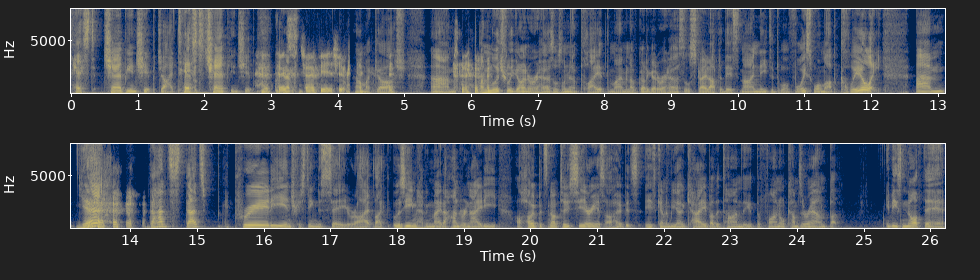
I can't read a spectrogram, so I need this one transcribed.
Test Championship, Jai. Test Championship. Test Championship. Oh my gosh. Um, I'm literally going to rehearsals. I'm going to play at the moment. I've got to go to rehearsals straight after this, and I need to do a voice warm up clearly. Um, yeah, that's that's pretty interesting to see, right? Like Uzim having made 180. I hope it's not too serious. I hope it's he's going to be okay by the time the the final comes around. But if he's not there,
